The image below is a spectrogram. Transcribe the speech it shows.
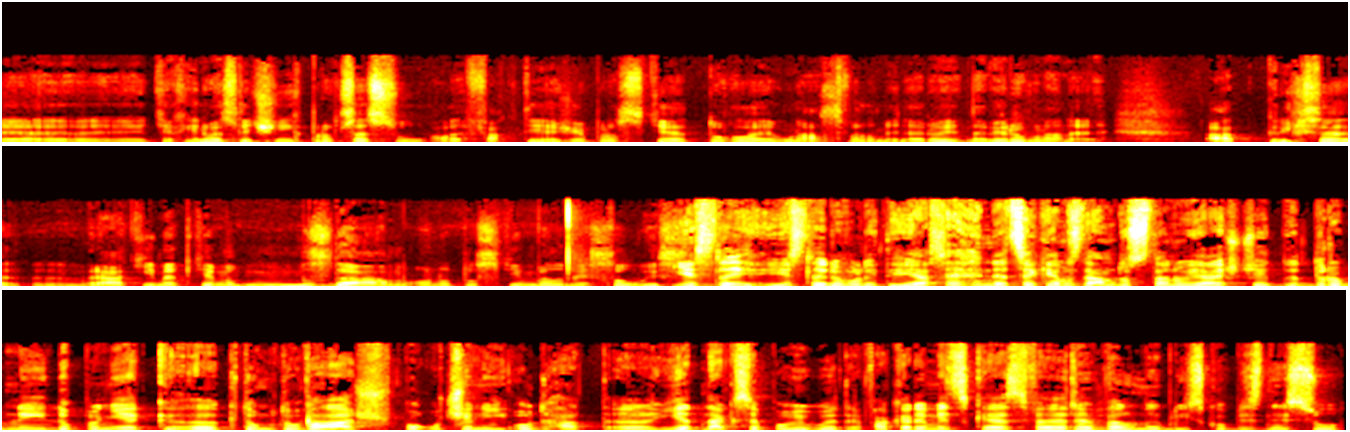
eh, těch investičních procesů. Ale fakt je, že prostě tohle je u nás velmi nevyrovnané. A když se vrátíme k těm mzdám, ono to s tím velmi souvisí. Jestli, jestli dovolíte, já se hned se k těm mzdám dostanu. Já ještě drobný doplněk eh, k tomuto. Váš poučený odhad. Eh, jednak se pohybujete v akademické sféře, velmi blízko biznisu,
